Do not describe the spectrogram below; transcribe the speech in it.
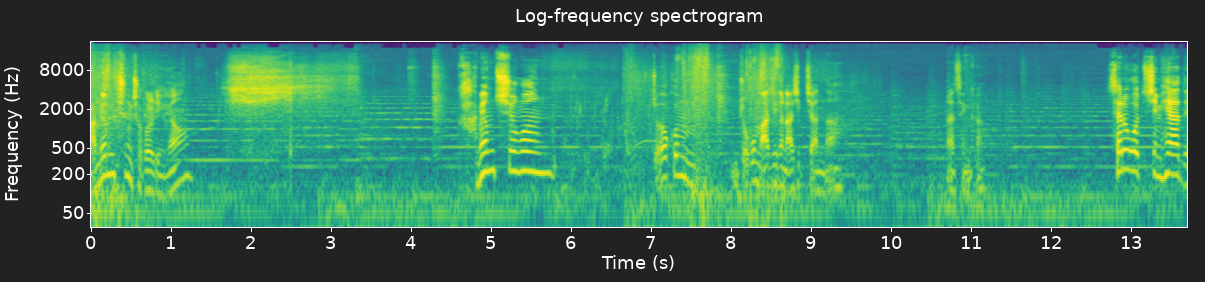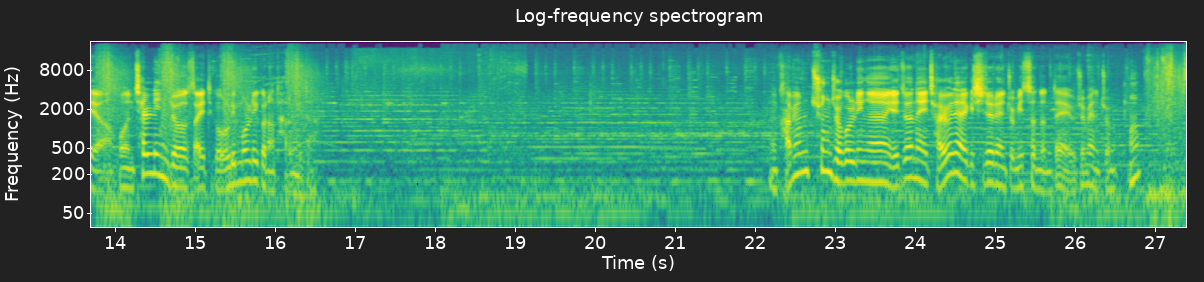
감염충 저걸링이요? 감염충은 조금 조금 아직은 아쉽지 않나 라는 생각 새로 고침 해야 돼요 그건 챌린저 사이트가 올리몰리거랑 다릅니다 감염충 저글링은 예전에 자연의 알기 시절에는 좀 있었는데 요즘에는 좀 어? 어?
